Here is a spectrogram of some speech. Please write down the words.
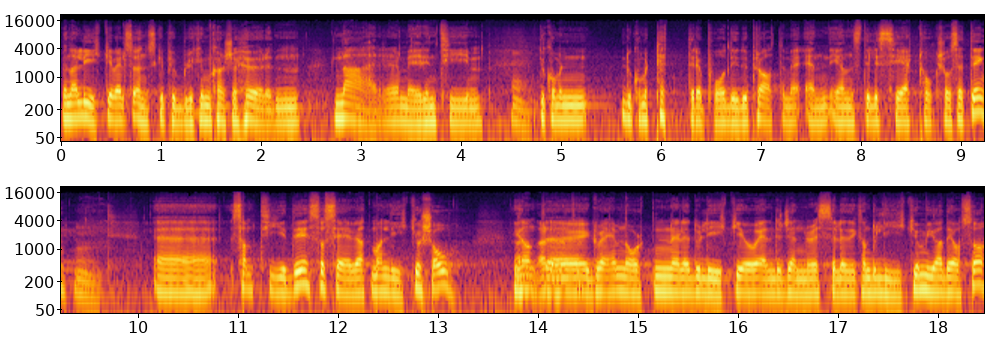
Men allikevel så ønsker publikum kanskje å høre den nærere, mer intim. Du, kommer, du kommer tettere på de du prater med, enn i en stilisert talkshow-setting. Eh, samtidig så ser vi at man liker jo show. Eh, Graham Norton, eller du liker jo Ellen DeGeneres, eller du liker jo mye av det også.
